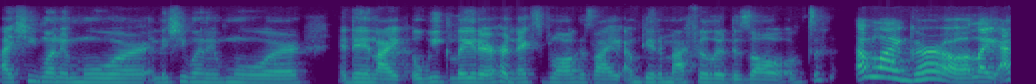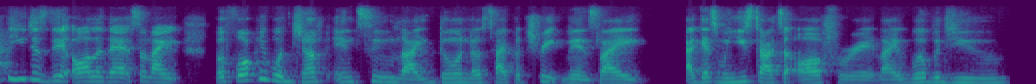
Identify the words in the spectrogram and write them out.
like she wanted more and then she wanted more and then like a week later her next vlog is like i'm getting my filler dissolved. I'm like girl like after you just did all of that so like before people jump into like doing those type of treatments like i guess when you start to offer it like what would you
